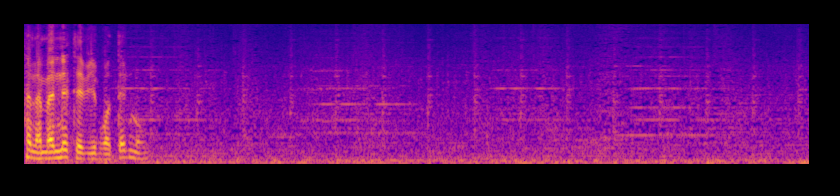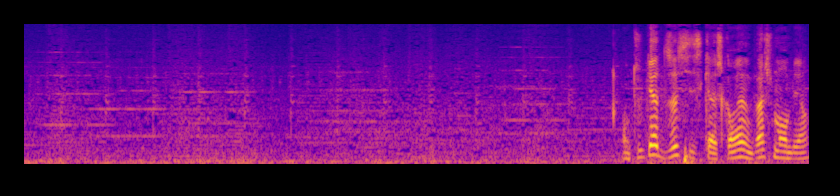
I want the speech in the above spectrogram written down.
La manette elle vibre tellement. En tout cas, Zeus il se cache quand même vachement bien.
